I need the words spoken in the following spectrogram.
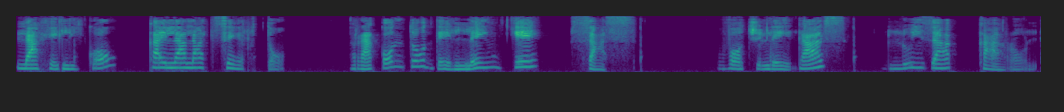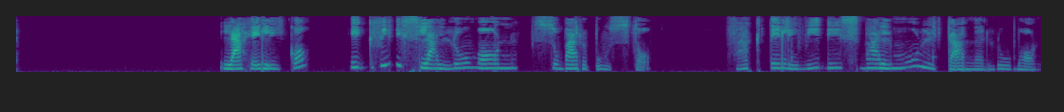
La helico cae la lacerto. Raconto de Lenke Sas. Voce legas Luisa Carol. La helico igvidis la lumon sub arbusto. Facte li vidis malmultan lumon,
